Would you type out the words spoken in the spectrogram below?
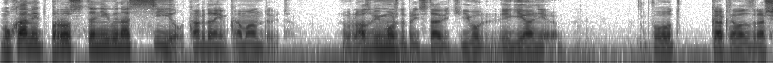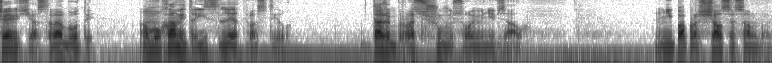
Мухаммед просто не выносил, когда им командуют. Ну разве можно представить его легионером? Вот как-то возвращаюсь я с работы, а Мухаммеда и след простыл. Даже брошюру свою не взял. Не попрощался со мной.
